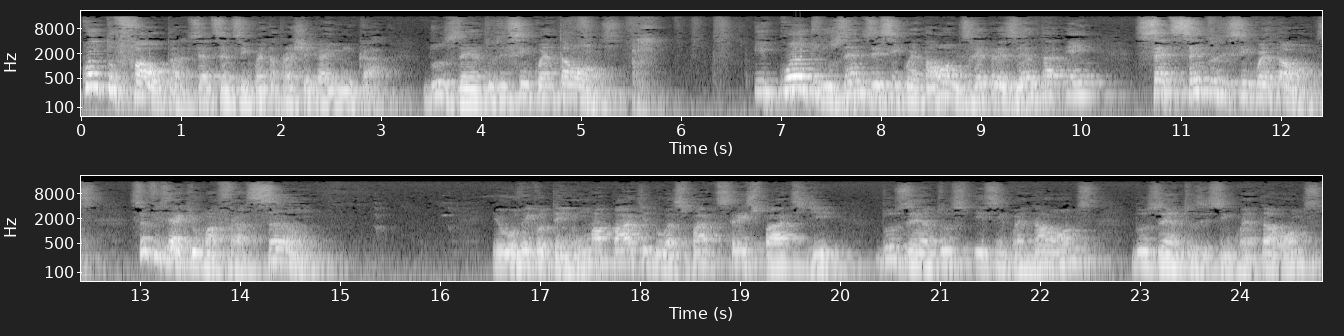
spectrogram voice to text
quanto falta 750 para chegar em 1K? 250 ohms. E quanto 250 ohms representa em 750 ohms? Se eu fizer aqui uma fração, eu vou ver que eu tenho uma parte, duas partes, três partes de 250 ohms, 250 ohms,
